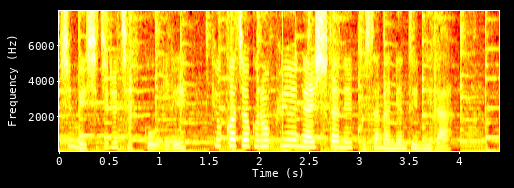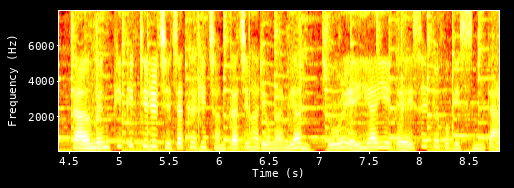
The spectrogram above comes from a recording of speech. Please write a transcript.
신 메시지를 찾고 이를 효과적으로 표현할 수단을 구상하면 됩니다. 다음은 PPT를 제작하기 전까지 활용하면 좋을 AI에 대해 살펴보겠습니다.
